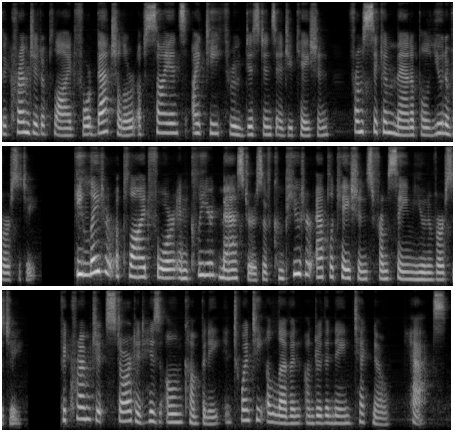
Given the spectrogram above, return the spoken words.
Vikramjit applied for Bachelor of Science IT through distance education from Sikkim Manipal University. He later applied for and cleared Masters of Computer Applications from same university. Vikramjit started his own company in 2011 under the name Techno Hacks.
